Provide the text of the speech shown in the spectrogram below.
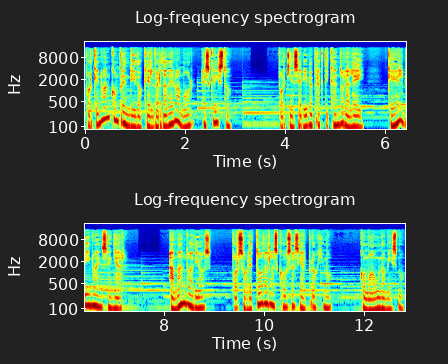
porque no han comprendido que el verdadero amor es Cristo, por quien se vive practicando la ley que Él vino a enseñar, amando a Dios por sobre todas las cosas y al prójimo como a uno mismo.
